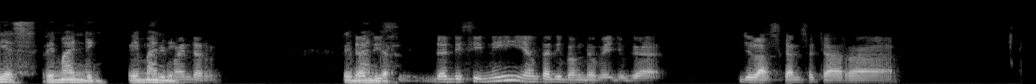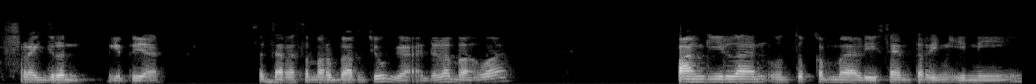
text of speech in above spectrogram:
Yes, reminding, reminding, reminder. Dan di, dan di sini yang tadi Bang Dame juga jelaskan secara fragrant gitu ya, secara semerbak juga adalah bahwa panggilan untuk kembali centering ini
